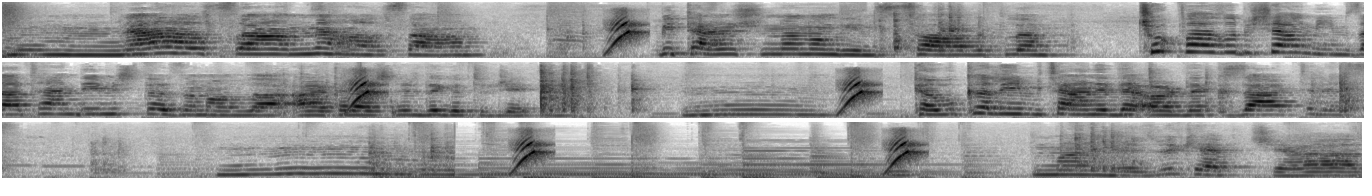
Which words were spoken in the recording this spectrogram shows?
Hmm, ne alsam ne alsam. Bir tane şundan alayım sağlıklı. Çok fazla bir şey almayayım zaten demişti Özlem abla. Arkadaşları da götürecektim. Hmm, tavuk alayım bir tane de orada kızartırız. Hmm. Mayonez ve ketçap.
